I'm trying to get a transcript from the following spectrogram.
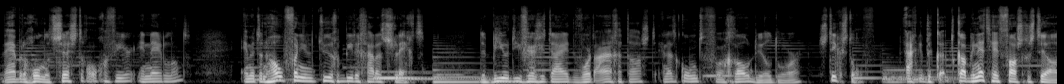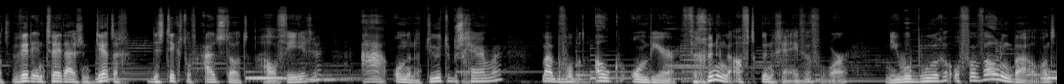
We hebben er 160 ongeveer in Nederland. En met een hoop van die natuurgebieden gaat het slecht. De biodiversiteit wordt aangetast en dat komt voor een groot deel door stikstof. Eigenlijk het kabinet heeft vastgesteld, we willen in 2030 de stikstofuitstoot halveren. A, om de natuur te beschermen, maar bijvoorbeeld ook om weer vergunningen af te kunnen geven voor nieuwe boeren of voor woningbouw. Want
